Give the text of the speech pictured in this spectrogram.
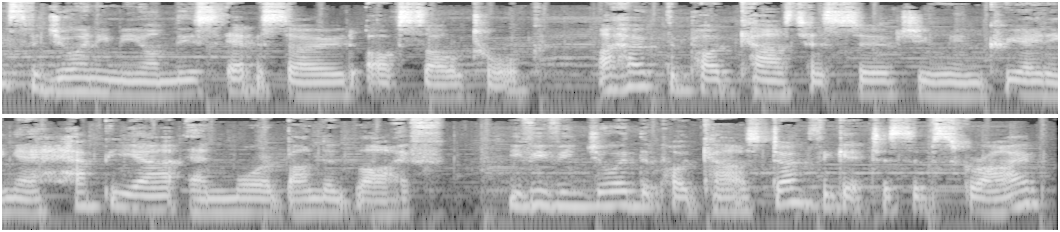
Thanks for joining me on this episode of Soul Talk. I hope the podcast has served you in creating a happier and more abundant life. If you've enjoyed the podcast, don't forget to subscribe,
